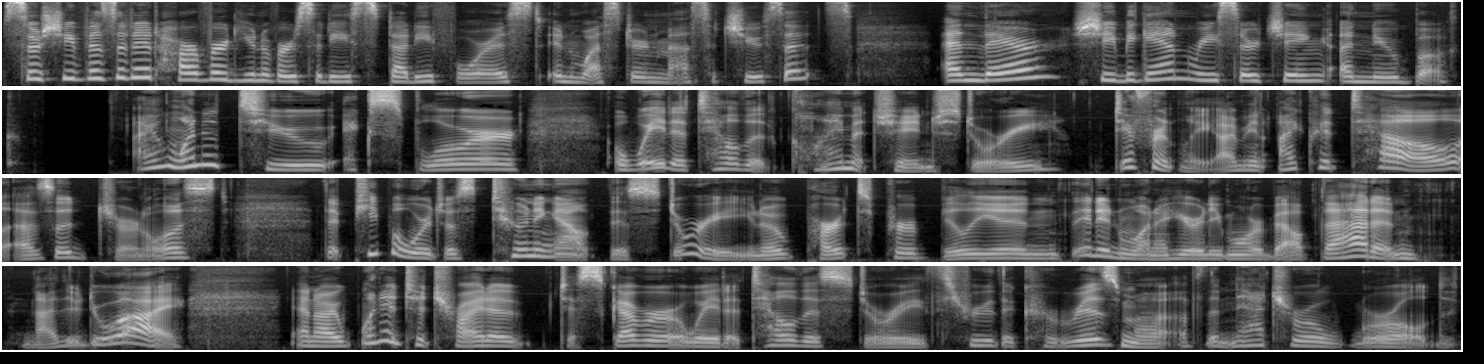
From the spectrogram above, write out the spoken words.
So she visited Harvard University's study forest in western Massachusetts, and there she began researching a new book. I wanted to explore a way to tell the climate change story differently. I mean, I could tell as a journalist that people were just tuning out this story, you know, parts per billion. They didn't want to hear any more about that, and neither do I. And I wanted to try to discover a way to tell this story through the charisma of the natural world.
